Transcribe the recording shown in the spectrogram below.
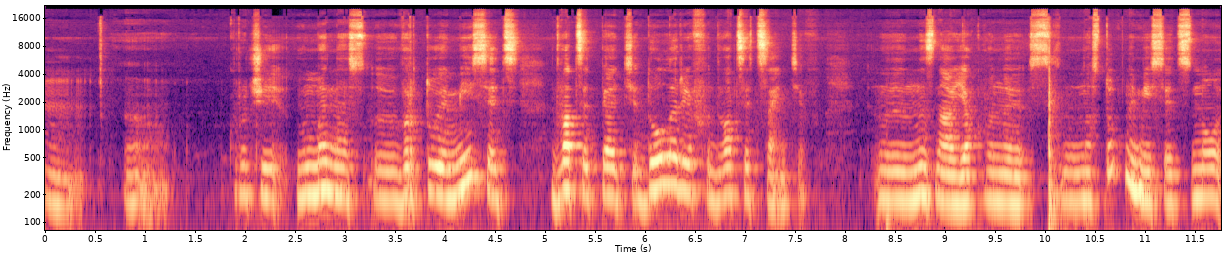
Е, Коротше, у мене е, вартує місяць 25 доларів 20 центів. Е, Не знаю, як вони наступний місяць, але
